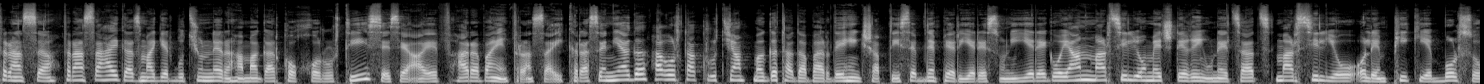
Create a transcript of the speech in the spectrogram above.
Ֆրանսա Ֆրանսահայ գազագերբությունները համագարկող խորհրդի CCAF հարավային Ֆրանսայի Կրասենիագը հաղորդակցությամբ մգտադաբարդե 5 շաբթի սեպտեմբեր 30-ի Երեգոյան Մարսիլիո մեջ տեղի ունեցած Մարսիլիո Օլիմպիկ եւ Բոլսո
